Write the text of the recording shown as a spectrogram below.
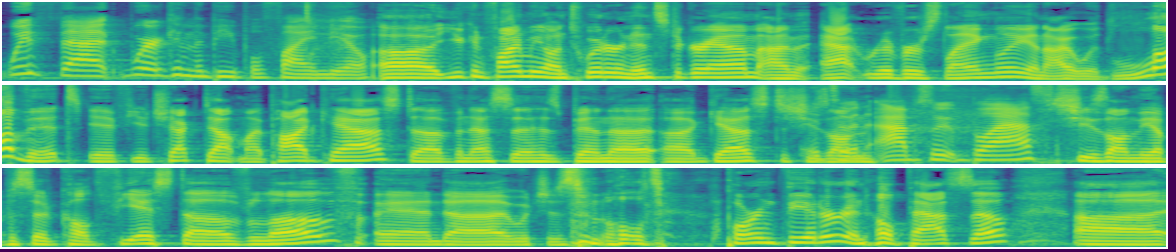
with that, where can the people find you? Uh, you can find me on Twitter and Instagram. I'm at Rivers Langley, and I would love it if you checked out my podcast. Uh, Vanessa has been a, a guest. She's it's on an absolute blast. she's on the episode called Fiesta of Love, and uh, which is an old porn theater in El Paso. Uh,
